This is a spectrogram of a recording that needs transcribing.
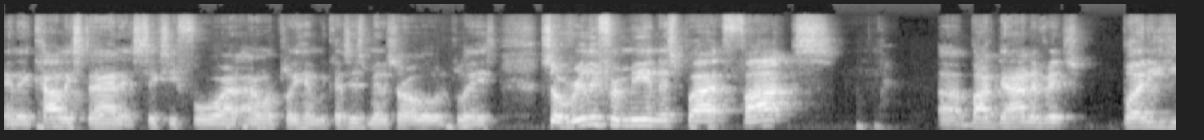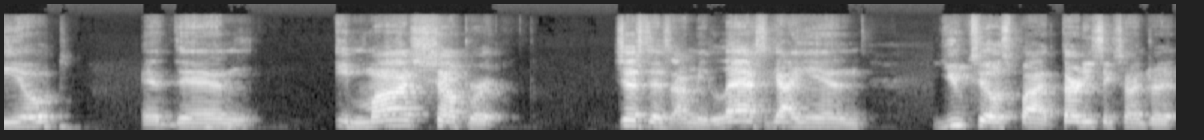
And then Cauley-Stein at 64. I, I don't want to play him because his minutes are all over the place. So really, for me in this spot, Fox, uh, Bogdanovich, Buddy Hield, and then Iman Shumpert, just as I mean, last guy in util spot 3600.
